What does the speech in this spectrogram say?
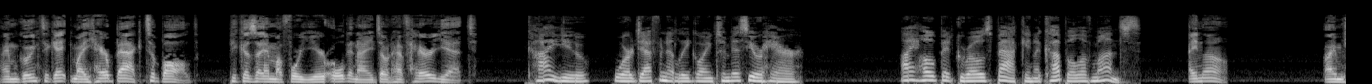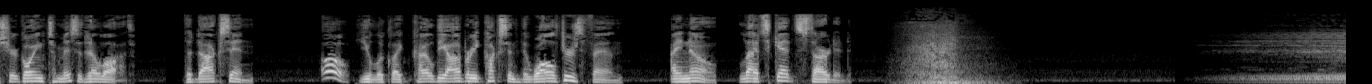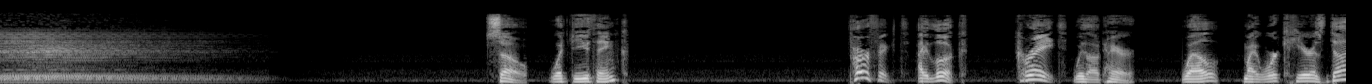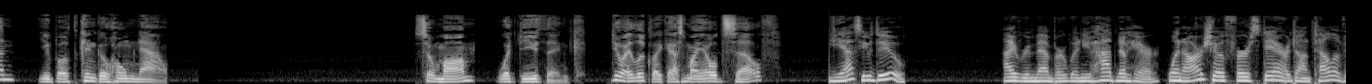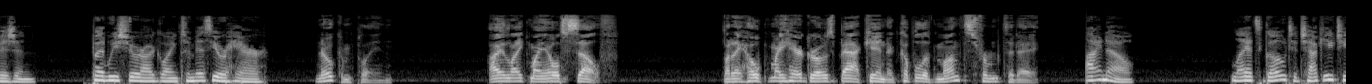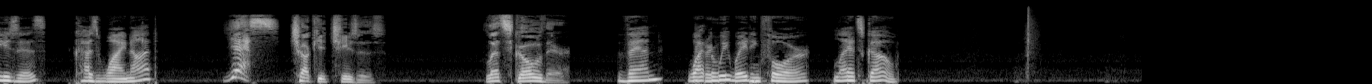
I'm going to get my hair back to bald. Because I am a four year old and I don't have hair yet. Caillou, we're definitely going to miss your hair. I hope it grows back in a couple of months. I know. I'm sure going to miss it a lot. The doc's in. Oh, you look like Kyle the Aubrey and the Walters fan. I know, let's get started. So, what do you think? Perfect! I look great without hair. Well, my work here is done, you both can go home now. So mom, what do you think? Do I look like as my old self? Yes, you do. I remember when you had no hair when our show first aired on television. But we sure are going to miss your hair. No complaint. I like my old self. But I hope my hair grows back in a couple of months from today. I know. Let's go to Chuck E. Cheese's, cause why not? Yes! Chuck E. Cheese's. Let's go there. Then, what are we waiting for? Let's go.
